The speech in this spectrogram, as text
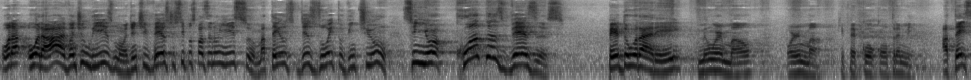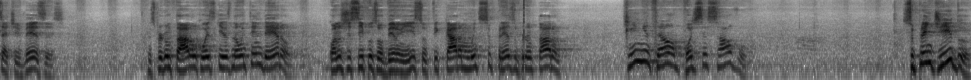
orar, orar, evangelismo. A gente vê os discípulos fazendo isso. Mateus 18, 21. Senhor, quantas vezes perdoarei meu irmão ou irmã que pecou contra mim? Até sete vezes? Eles perguntaram coisas que eles não entenderam. Quando os discípulos ouviram isso, ficaram muito surpresos, perguntaram: quem então pode ser salvo? Surpreendido.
